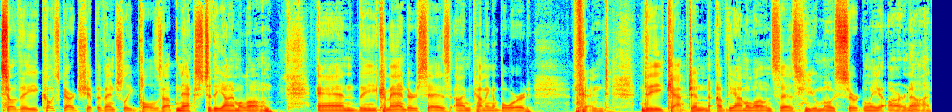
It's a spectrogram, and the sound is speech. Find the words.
So the Coast Guard ship eventually pulls up next to the I'm Alone, and the commander says, I'm coming aboard. And the captain of the I'm Alone says, You most certainly are not.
